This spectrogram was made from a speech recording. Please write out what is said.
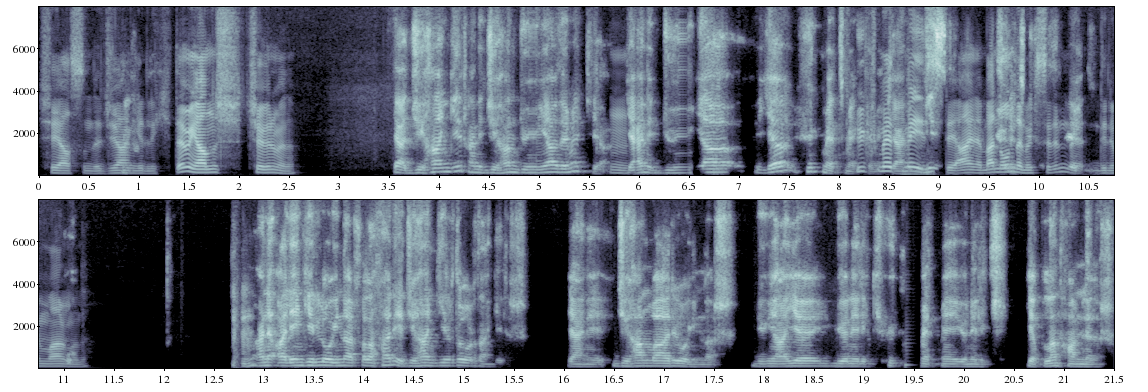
şey aslında cihangirlik. Değil mi? Yanlış çevirmedim. Ya Cihangir hani cihan dünya demek ya. Hı hı. Yani dünyaya hükmetmek demek. Hükmetme Yani biz isteği. Aynen. Ben de onu demek yöneteceğiz. istedim de dilim varmadı. Hani alengirli oyunlar falan var ya Cihangir de oradan gelir. Yani cihanvari oyunlar. Dünyaya yönelik, hükmetmeye yönelik yapılan hamleler.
